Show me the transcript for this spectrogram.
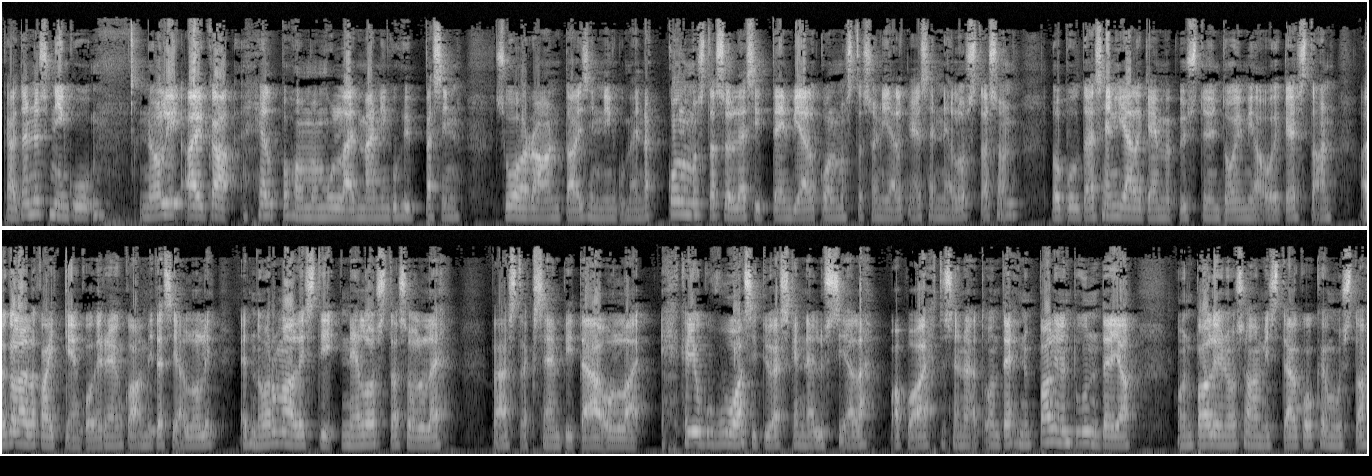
käytännössä niin kuin, ne oli aika helppo homma mulla, että mä niin kuin hyppäsin suoraan, taisin niin kuin mennä kolmostasolle ja sitten vielä kolmostason jälkeen sen nelostason lopulta. Ja sen jälkeen mä pystyin toimia oikeastaan aika lailla kaikkien koirien kanssa, mitä siellä oli. että normaalisti nelostasolle päästäkseen pitää olla ehkä joku vuosi työskennellyt siellä vapaaehtoisena, että on tehnyt paljon tunteja, on paljon osaamista ja kokemusta,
